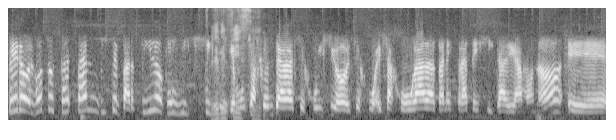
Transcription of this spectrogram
Pero el voto está tan, viste, partido que es difícil, Es que mucha gente haga ese juicio, ese, esa jugada tan estratégica, digamos, ¿no? Eh,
